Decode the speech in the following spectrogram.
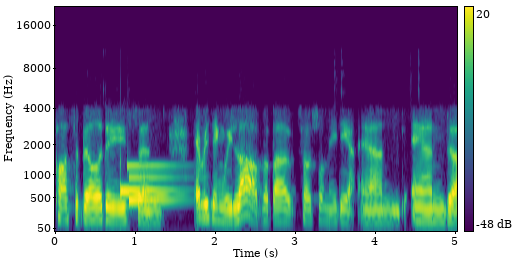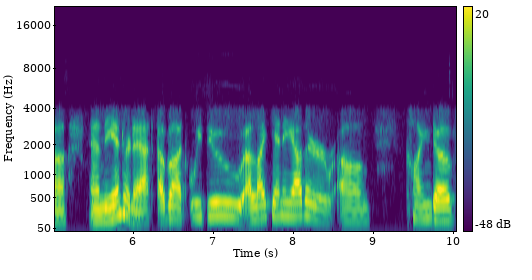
possibilities and everything we love about social media and and and the internet, but we do like any other. Um, kind of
